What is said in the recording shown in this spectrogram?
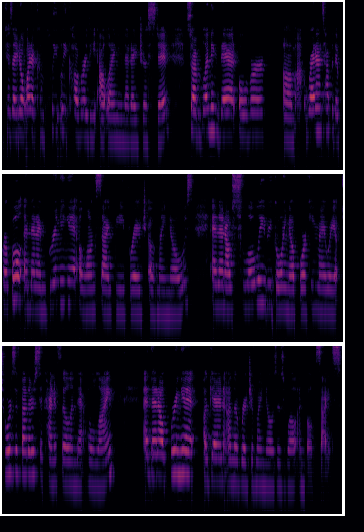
because I don't want to completely cover the outlining that I just did. So I'm blending that over um, right on top of the purple and then I'm bringing it alongside the bridge of my nose and then I'll slowly be going up working my way up towards the feathers to kind of fill in that whole line and then I'll bring it again on the ridge of my nose as well on both sides.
